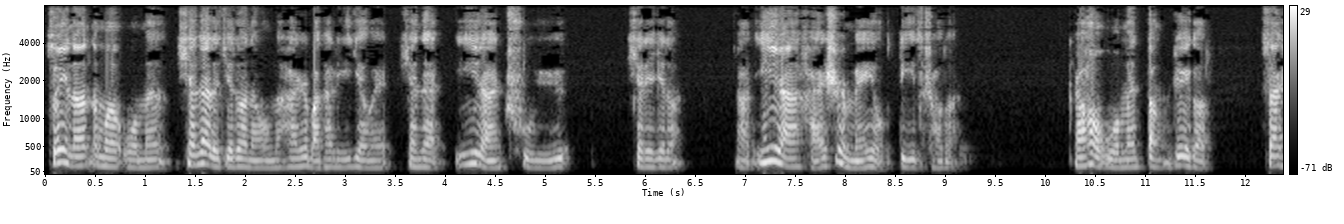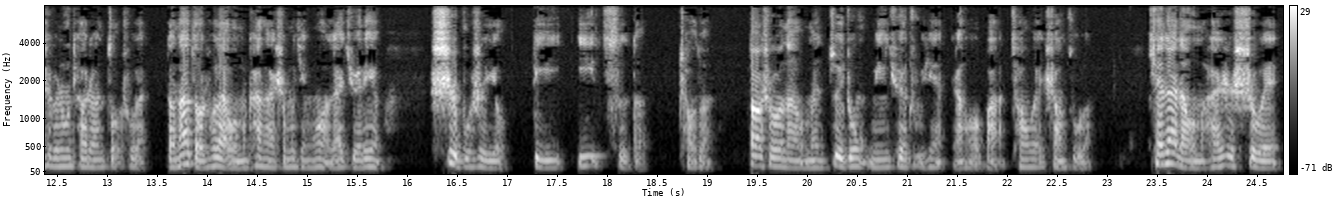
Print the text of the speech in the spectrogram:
所以呢，那么我们现在的阶段呢，我们还是把它理解为现在依然处于下跌阶段啊，依然还是没有第一次超短。然后我们等这个三十分钟调整走出来，等它走出来，我们看看什么情况来决定是不是有第一次的超短。到时候呢，我们最终明确主线，然后把仓位上足了。现在呢，我们还是视为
